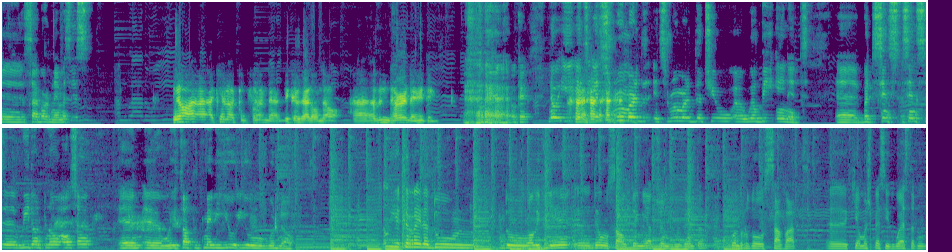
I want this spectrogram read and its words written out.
uh, Cyborg Nemesis? you know, I, I- I cannot confirm that because I don't know. I haven't heard anything. okay, okay. No, it's, it's rumored. It's rumored that you uh, will be in it. Uh, but since since uh, we don't know, also, um, uh, we thought that maybe you you would know. Ali a carreira do, do Olivier eh, deu um salto em meados dos anos 90, quando rodou Savat, eh, que é uma espécie de western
